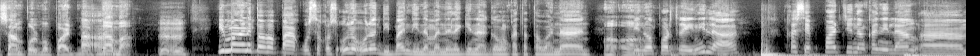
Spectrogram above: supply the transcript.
sample mo partner. Oo. Tama. Mm-mm. Yung mga nagpapapako sa cross, unang-una, di ba, hindi naman nila ginagawang katatawanan. Oo. Pinoportray nila kasi part yun ng kanilang um,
